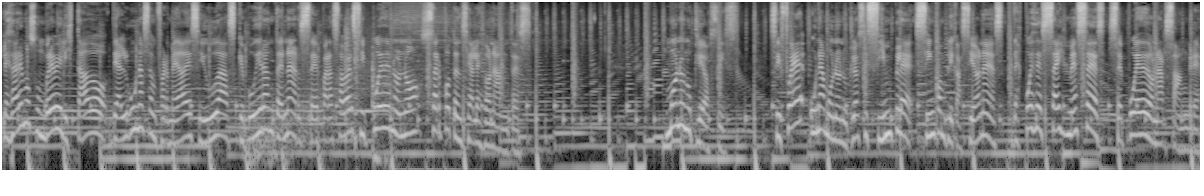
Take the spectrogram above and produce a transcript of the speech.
les daremos un breve listado de algunas enfermedades y dudas que pudieran tenerse para saber si pueden o no ser potenciales donantes. Mononucleosis. Si fue una mononucleosis simple, sin complicaciones, después de seis meses se puede donar sangre.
